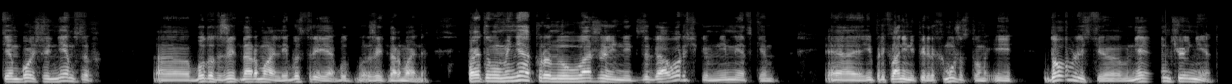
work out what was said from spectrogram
тем больше немцев э, будут жить нормально, и быстрее будут жить нормально. Поэтому у меня, кроме уважения к заговорщикам немецким э, и преклонения перед их мужеством и доблестью, у меня ничего нет.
